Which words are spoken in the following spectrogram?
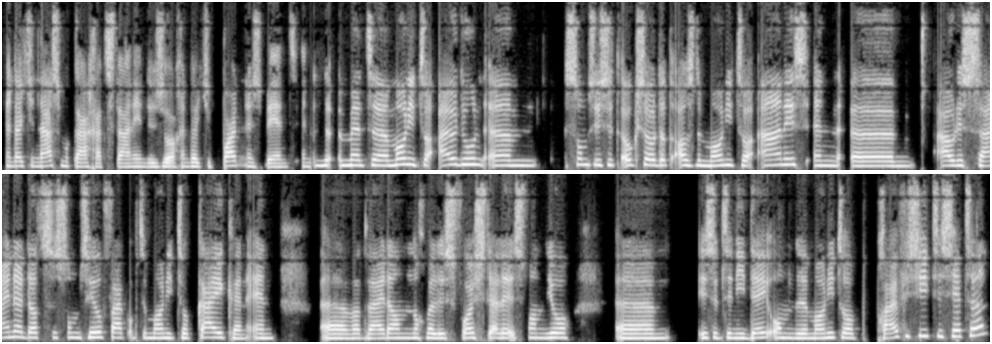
En dat je naast elkaar gaat staan in de zorg en dat je partners bent. En met uh, monitor uitdoen. Um, soms is het ook zo dat als de monitor aan is en uh, ouders zijn er, dat ze soms heel vaak op de monitor kijken. En wat wij dan nog wel eens voorstellen is van, joh, um, is het een idee om de monitor op privacy te zetten.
